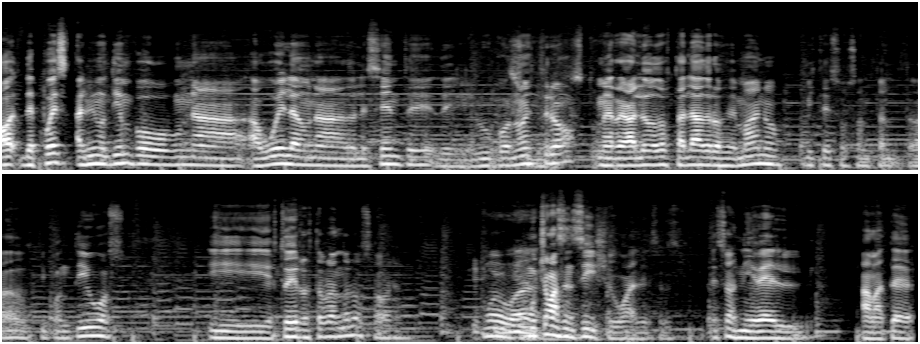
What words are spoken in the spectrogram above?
ah, después, al mismo tiempo, una abuela de una adolescente del grupo nuestro me regaló dos taladros de mano. ¿Viste? Esos taladros tipo antiguos. Y estoy restaurándolos ahora. Muy bueno. Mucho más sencillo, igual. Eso es, eso es nivel amateur.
